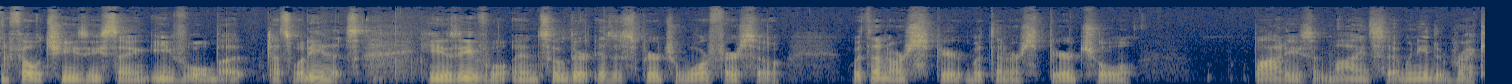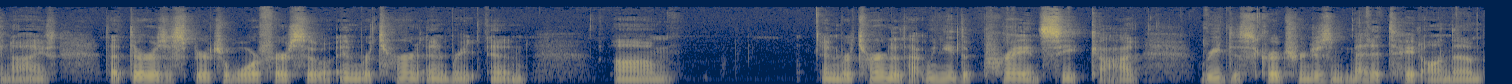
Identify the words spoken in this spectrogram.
I feel cheesy saying evil, but that's what he is. He is evil. And so there is a spiritual warfare. So within our spirit, within our spiritual bodies and mindset, we need to recognize that there is a spiritual warfare. So in return and re, and um, in return to that, we need to pray and seek God, read the scripture, and just meditate on them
